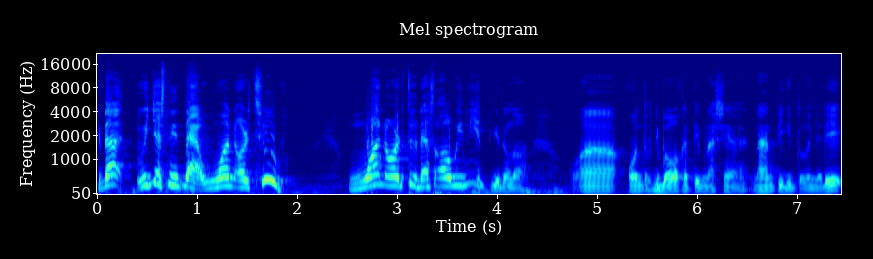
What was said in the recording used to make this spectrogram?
Kita we just need that one or two. One or two, that's all we need gitu loh. Uh, untuk dibawa ke timnasnya nanti gitu loh. Jadi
